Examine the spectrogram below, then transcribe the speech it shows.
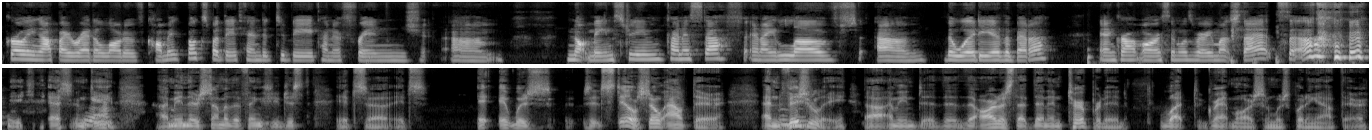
growing up, I read a lot of comic books, but they tended to be kind of fringe, um, not mainstream kind of stuff. And I loved um, the wordier the better and Grant Morrison was very much that. So yes, indeed. Yeah. I mean, there's some of the things you just it's uh, it's it, it was it's still so out there and mm-hmm. visually. Uh, I mean, the the artist that then interpreted what Grant Morrison was putting out there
